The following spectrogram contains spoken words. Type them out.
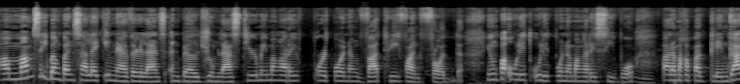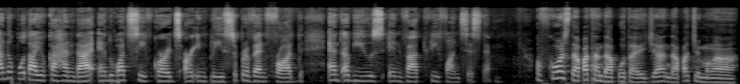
Um, ma'am, sa ibang bansa like in Netherlands and Belgium last year, may mga report po ng VAT refund fraud. Yung paulit-ulit po ng mga resibo para makapag-claim. Gaano po tayo kahanda and what safeguards are in place to prevent fraud and abuse in VAT refund system? Of course, dapat handa po tayo dyan. Dapat yung mga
